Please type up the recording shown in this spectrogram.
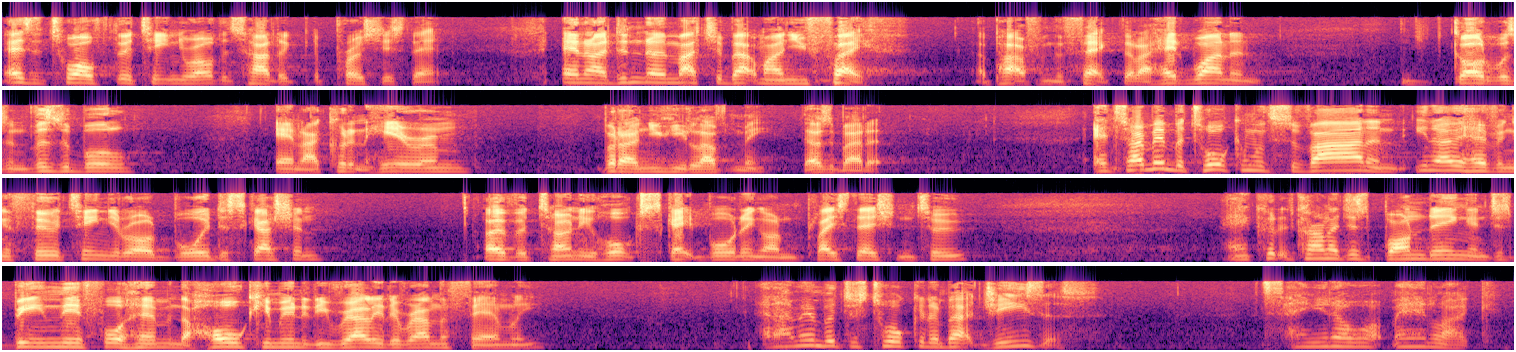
As a 12, 13 year old, it's hard to process that. And I didn't know much about my new faith, apart from the fact that I had one and God was invisible and I couldn't hear him, but I knew he loved me. That was about it. And so I remember talking with Savan and, you know, having a 13 year old boy discussion over Tony Hawk's skateboarding on PlayStation 2 and kind of just bonding and just being there for him, and the whole community rallied around the family. And I remember just talking about Jesus, saying, you know what, man, like,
